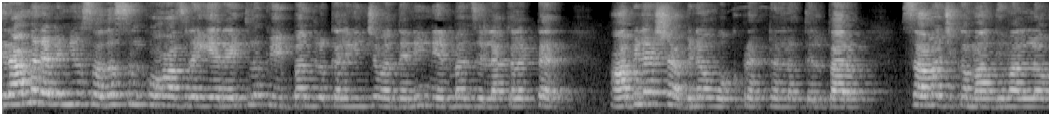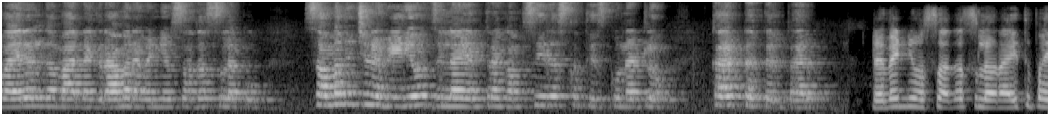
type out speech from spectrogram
గ్రామ రెవెన్యూ సదస్సులకు హాజరయ్యే రైతులకు ఇబ్బందులు కలిగించవద్దని నిర్మల్ జిల్లా కలెక్టర్ అభిలాష్ అభినవ్ ఒక ప్రకటనలో తెలిపారు. సామాజిక మాధ్యమాల్లో వైరల్గా మారిన గ్రామ రెవెన్యూ సదస్సులకు సంబంధించిన వీడియో జిల్లా యంత్రాంగం సీరియస్గా తీసుకున్నట్లు కలెక్టర్ తెలిపారు. రెవెన్యూ సదస్సులో రైతుపై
